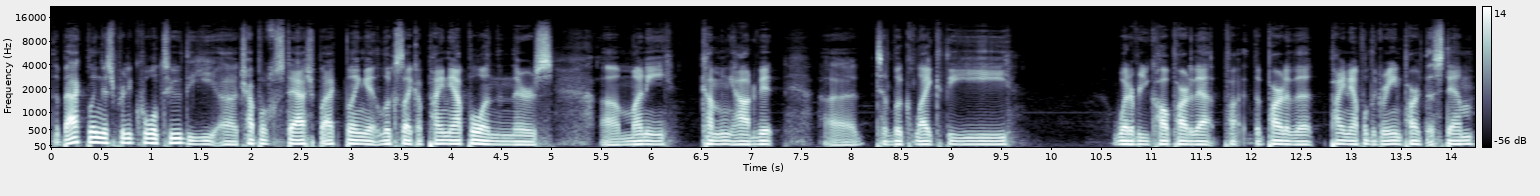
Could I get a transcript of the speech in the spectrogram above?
The back bling is pretty cool too. The uh, tropical stash back bling. It looks like a pineapple, and then there's uh, money coming out of it uh, to look like the whatever you call part of that the part of the pineapple, the green part, the stem.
